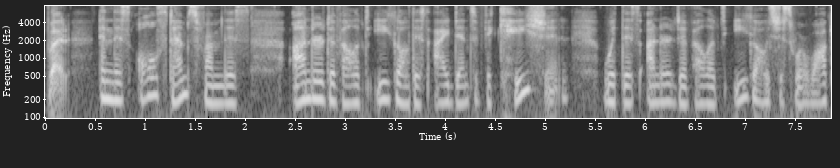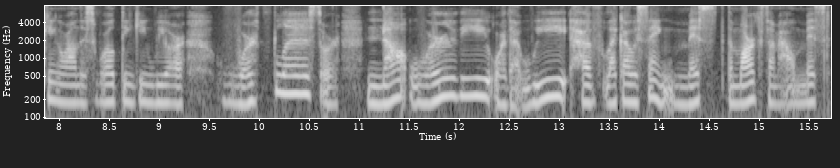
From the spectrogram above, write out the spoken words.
But and this all stems from this underdeveloped ego, this identification with this underdeveloped ego. It's just we're walking around this world thinking we are worthless or not worthy, or that we have, like I was saying, missed the mark somehow, missed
